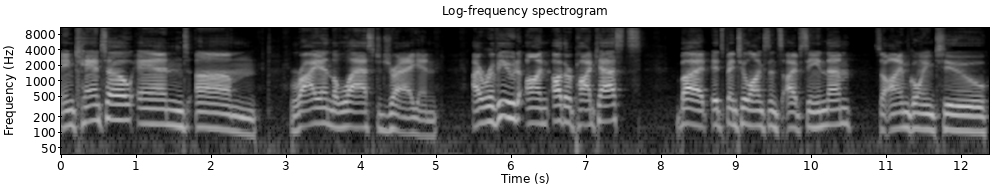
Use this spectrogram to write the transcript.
Encanto and um, Raya and the Last Dragon. I reviewed on other podcasts, but it's been too long since I've seen them, so I'm going to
